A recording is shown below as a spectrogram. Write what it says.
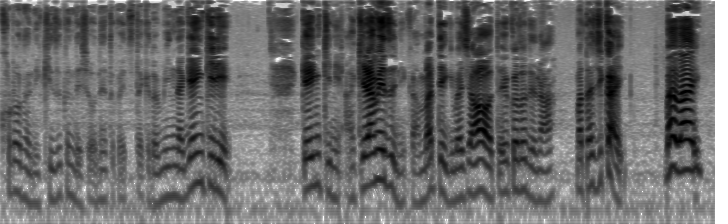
コロナに気づくんでしょうねとか言ってたけどみんな元気に元気に諦めずに頑張っていきましょう。ということでな。また次回。バイバイ。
